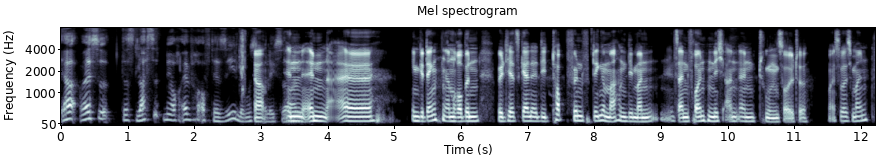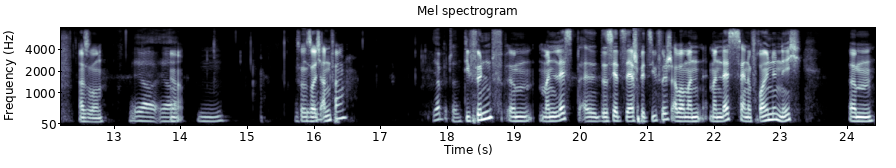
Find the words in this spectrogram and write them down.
Ja, weißt du, das lastet mir auch einfach auf der Seele, muss Ja, ich ehrlich sagen. In, in, äh, in Gedenken an Robin würde ich jetzt gerne die Top 5 Dinge machen, die man seinen Freunden nicht antun sollte. Weißt du, was ich meine? Also, ja, ja. Ja. Mhm. so, soll ich Okay. anfangen? Ja, bitte. Die 5, ähm, man lässt, äh, das ist jetzt sehr spezifisch, aber man, man lässt seine Freunde nicht ähm,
